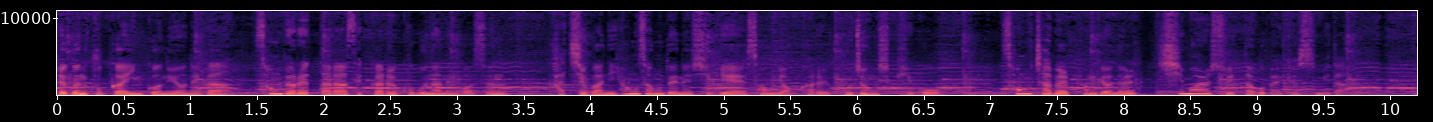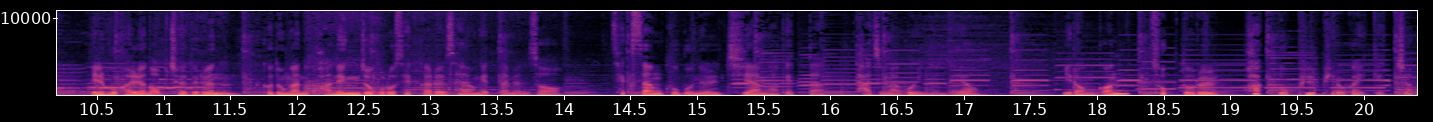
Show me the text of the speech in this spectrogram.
최근 국가인권위원회가 성별에 따라 색깔을 구분하는 것은 가치관이 형성되는 시기에 성 역할을 고정시키고 성차별 편견을 심화할 수 있다고 밝혔습니다. 일부 관련 업체들은 그동안 관행적으로 색깔을 사용했다면서 색상 구분을 지양하겠다 다짐하고 있는데요. 이런 건 속도를 확 높일 필요가 있겠죠?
